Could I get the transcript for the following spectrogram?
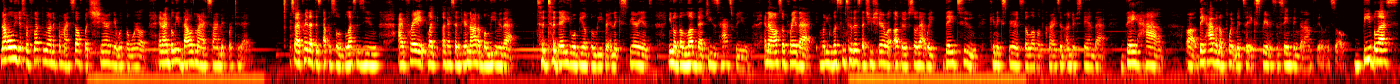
Not only just reflecting on it for myself, but sharing it with the world. And I believe that was my assignment for today. So I pray that this episode blesses you. I pray, like like I said, if you're not a believer, that to today you will be a believer and experience, you know, the love that Jesus has for you. And I also pray that when you listen to this, that you share with others so that way they too can experience the love of Christ and understand that they have uh, they have an appointment to experience the same thing that I'm feeling. So be blessed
